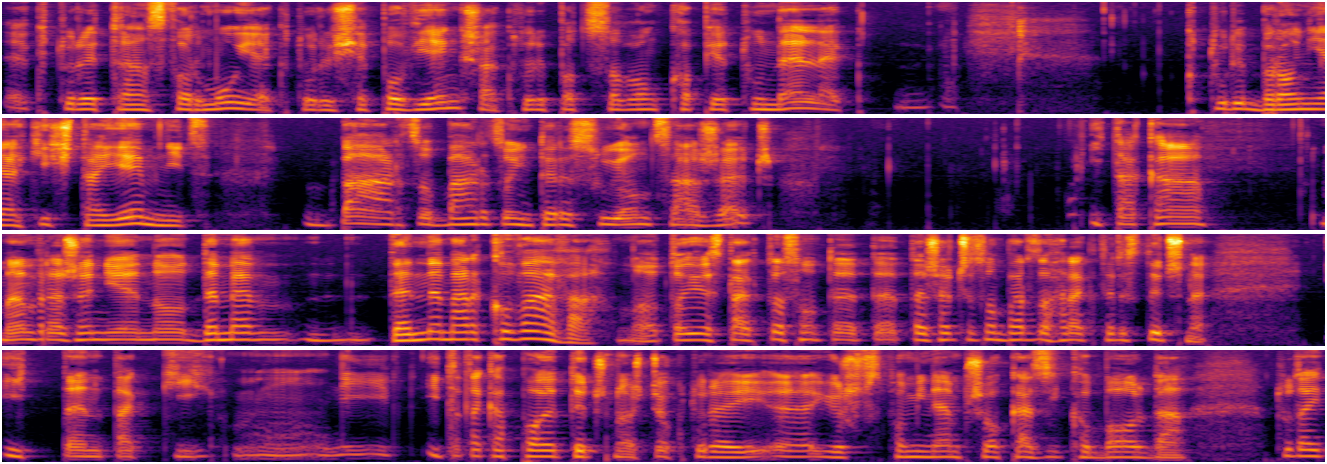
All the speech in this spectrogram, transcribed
e, który transformuje, który się powiększa, który pod sobą kopie tunele, który broni jakichś tajemnic. Bardzo, bardzo interesująca rzecz i taka mam wrażenie, no, denemarkowawa. No, to jest tak, to są te, te, te rzeczy są bardzo charakterystyczne i ten taki, mm, i, i ta taka poetyczność, o której e, już wspominałem przy okazji Kobolda, tutaj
